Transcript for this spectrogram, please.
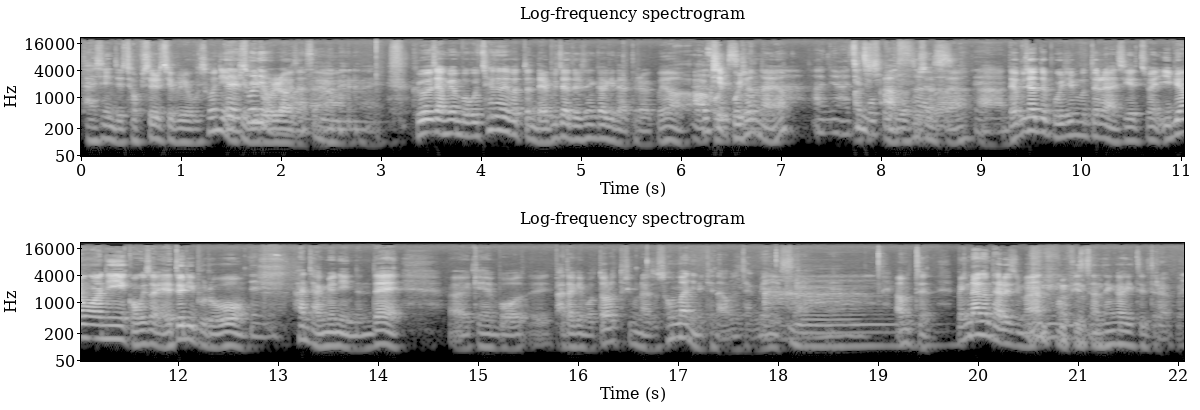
다시 이제 접시를 집으려고 손이 네, 이렇게 손이 위로 올라가서. 올라가잖아요. 네. 그 장면 보고 최근에 봤던 내부자들 생각이 나더라고요. 아, 혹시 거기? 보셨나요? 아니요 아직 아직 못 아, 봤어요. 보셨어요? 네. 아, 내부자들 보신 분들은 아시겠지만 이병헌이 거기서 애드립으로 네. 한 장면이 있는데 어, 이렇게 뭐 바닥에 뭐 떨어뜨리고 나서 손만 이렇게 나오는 장면이 있어요. 음. 아무튼 맥락은 다르지만 뭐 비슷한 생각이 들더라고요.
